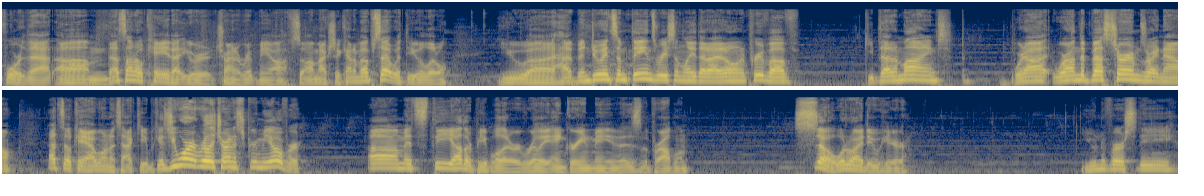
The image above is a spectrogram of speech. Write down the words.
for that. Um, that's not okay that you were trying to rip me off. So I'm actually kind of upset with you a little. You uh, have been doing some things recently that I don't approve of. Keep that in mind. We're not, we're on the best terms right now. That's okay, I won't attack you because you weren't really trying to screw me over. Um, it's the other people that are really angering me that is the problem. So, what do I do here? University.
